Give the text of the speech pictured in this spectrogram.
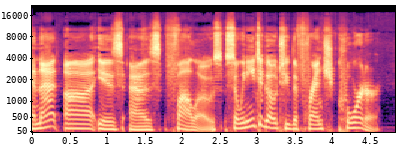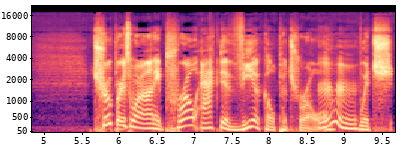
And that uh, is as follows. So we need to go to the French Quarter. Troopers were on a proactive vehicle patrol, which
